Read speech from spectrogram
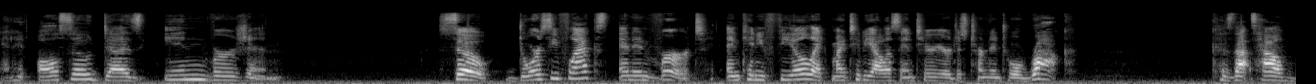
And it also does inversion. So dorsiflex and invert, and can you feel like my tibialis anterior just turned into a rock? Because that's how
